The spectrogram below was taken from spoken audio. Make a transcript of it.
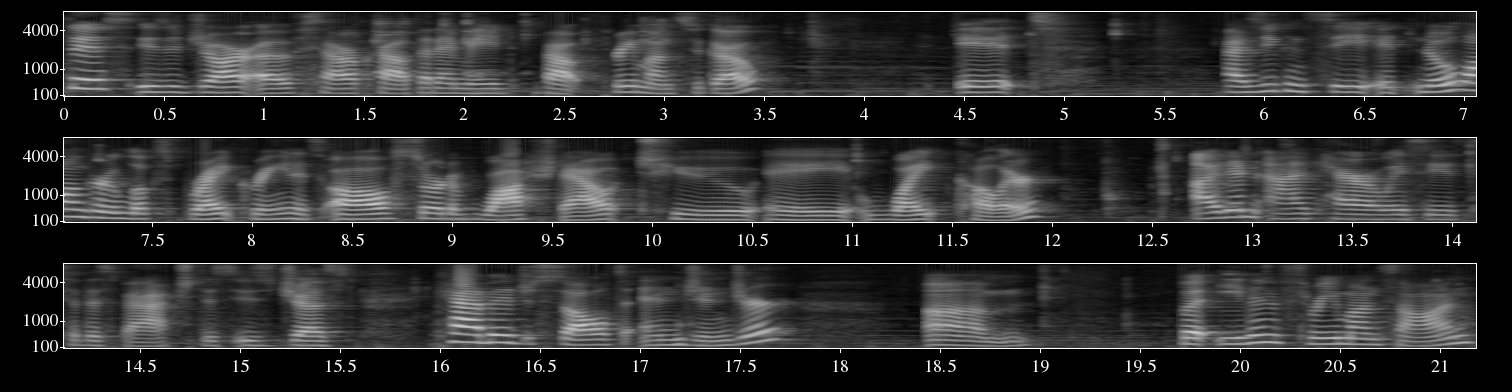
this is a jar of sauerkraut that I made about three months ago. It, as you can see, it no longer looks bright green. It's all sort of washed out to a white color. I didn't add caraway seeds to this batch. This is just cabbage, salt, and ginger. Um, but even three months on,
